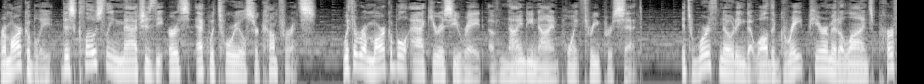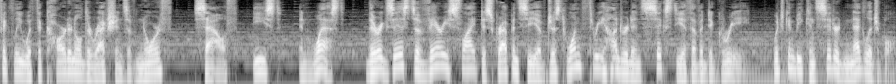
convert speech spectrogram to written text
Remarkably, this closely matches the Earth's equatorial circumference, with a remarkable accuracy rate of 99.3%. It's worth noting that while the Great Pyramid aligns perfectly with the cardinal directions of north, south, east, and west, there exists a very slight discrepancy of just 1 360th of a degree, which can be considered negligible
